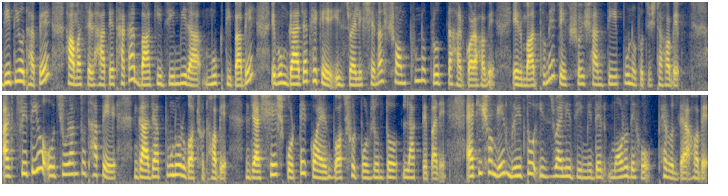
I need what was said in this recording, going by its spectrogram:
দ্বিতীয় ধাপে হামাসের হাতে থাকা বাকি জিম্মিরা মুক্তি পাবে এবং গাজা থেকে ইসরায়েলি সেনা সম্পূর্ণ প্রত্যাহার করা হবে। এর মাধ্যমে টেকসই শান্তি পুনঃপ্রতিষ্ঠা হবে। আর তৃতীয় ও চূড়ান্ত ধাপে গাজা পুনর্গঠন হবে, যা শেষ করতে কয়েক বছর পর্যন্ত লাগতে পারে। একই সঙ্গে মৃত ইসরায়েলি জিম্মিদের মরদেহ ফেরত দেওয়া হবে।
